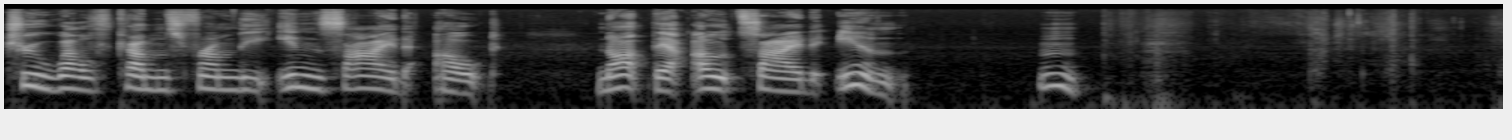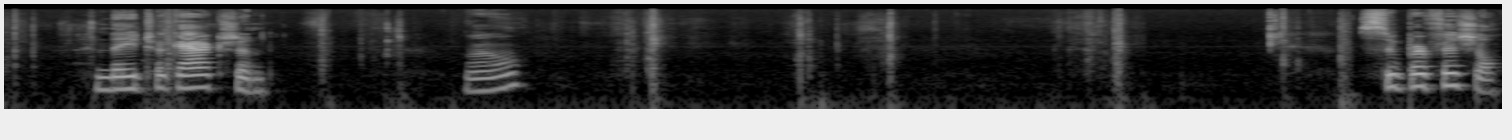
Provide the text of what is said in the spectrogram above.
true wealth comes from the inside out, not the outside in. Hmm. And they took action. Well, superficial.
